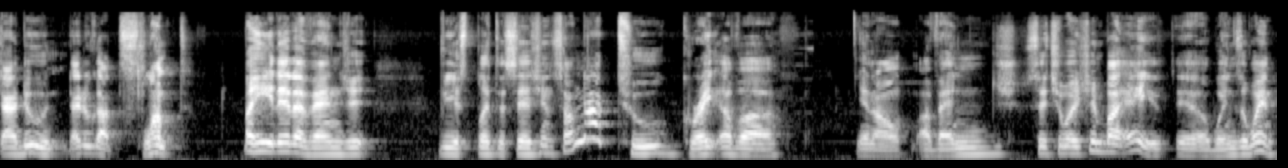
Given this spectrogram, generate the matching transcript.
That dude, that dude got slumped. But he did avenge it via split decision, so not too great of a, you know, avenge situation. But hey, a win's a win.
